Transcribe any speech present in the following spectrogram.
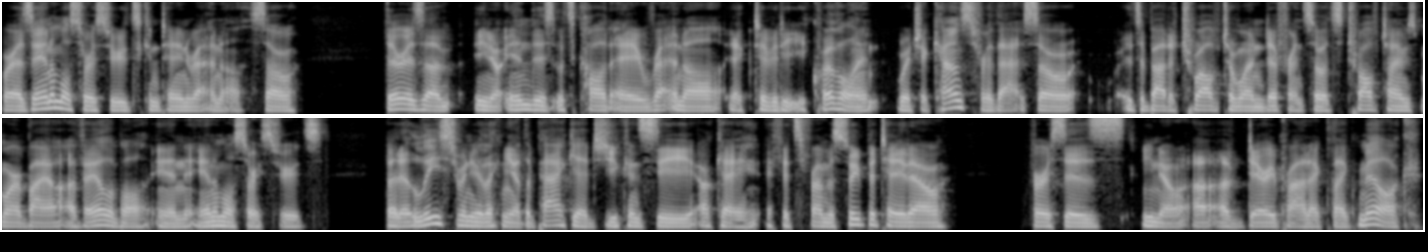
Whereas animal source foods contain retinol. So there is a, you know, in this, what's called a retinol activity equivalent, which accounts for that. So it's about a 12 to 1 difference. So it's 12 times more bioavailable in animal source foods. But at least when you're looking at the package, you can see, okay, if it's from a sweet potato versus, you know, a, a dairy product like milk,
